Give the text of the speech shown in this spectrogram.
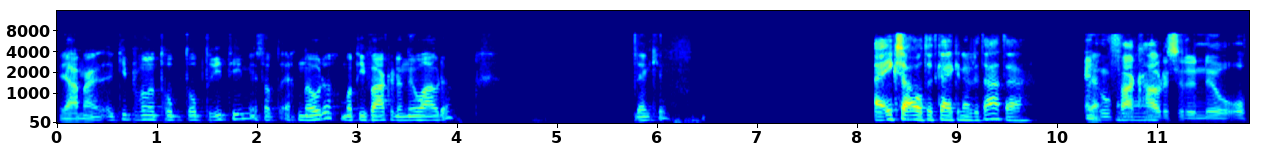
ja, maar een keeper van het top, top 3 team, is dat echt nodig? Omdat die vaker de nul houden? Denk je? Eh, ik zou altijd kijken naar de data. en ja. hoe vaak houden ze de nul op?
